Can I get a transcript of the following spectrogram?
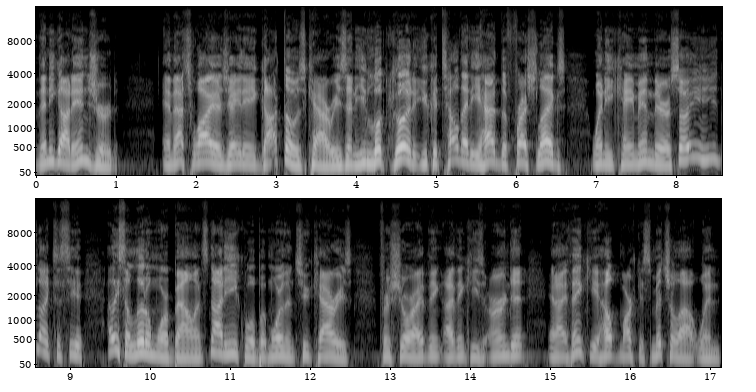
then he got injured, and that's why Ajay got those carries, and he looked good. You could tell that he had the fresh legs when he came in there. So you'd like to see at least a little more balance, not equal, but more than two carries for sure. I think I think he's earned it, and I think you help Marcus Mitchell out when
